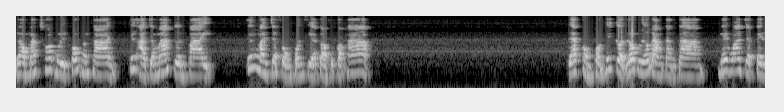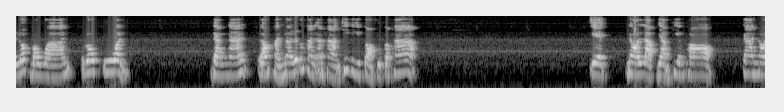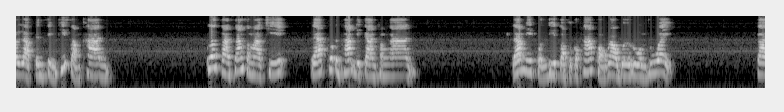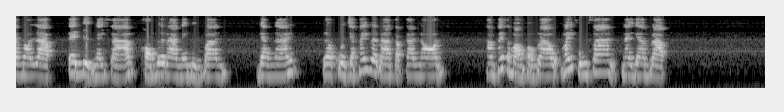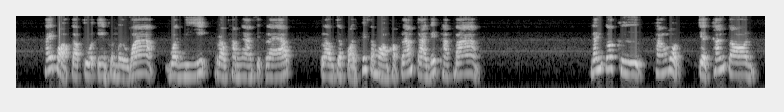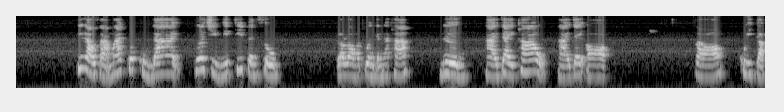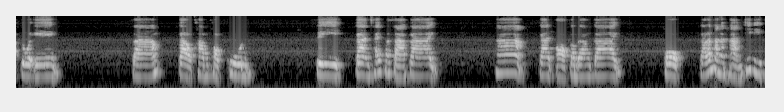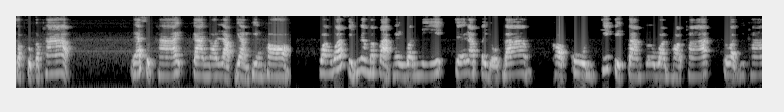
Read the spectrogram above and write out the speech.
เรามักชอบบริโภคน้ำตาล ซึ่งอาจจะมากเกินไป ซึ่งมันจะส่งผลเสียต่อสุขภาพ และก่อผลให้เกิดโรคเรื้อรังต่างๆ ไม่ว่าจะเป็นโรคเบาหวาน โรคอ้วน ดังนั้นเราหันมาเลือกทานอาหารที่ดีต่อสุขภาพ 7. นอนหลับอย่างเพียงพอ การนอนหลับเป็นสิ่งที่สำคัญ เพื่อการสร้างสมาธิ และเพื่อเป็นภาพในการทำงาน และมีผลดีต่อสุขภาพของเราโดยรวมด้วย การนอนหลับเป็นหนึ่งในสามของเวลาในหนึ่งวัน ดังนั้นเราควรจะให้เวลากับการนอนทำให้สมองของเราไม่ฟุ้งซ่านในยามหลับ ให้บอกกับตัวเองเสมอว่า วันนี้เราทำงานเสร็จแล้ว เราจะปล่อยให้สมองของร่างกายได้พักบ้าง นั่นก็คือทั้งหมด 7 ขั้นตอน ที่เราสามารถควบคุมได้ เพื่อชีวิตที่เป็นสุข เราลองมาทวนกันนะคะ 1. หายใจเข้า หายใจออก 2. คุยกับตัวเอง 3. กล่าวคำขอบคุณ 4. การใช้ภาษากาย 5. การออกกำลังกาย 6. การรับประทานอาหารที่ดีกับสุขภาพ และสุดท้ายการนอนหลับอย่างเพียงพอ หวังว่าสิ่งที่นำมาฝากในวันนี้จะได้รับประโยชน์บ้าง ขอบคุณที่ติดตามเกอร์วันพอดคาสต์ สวัสดีค่ะ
